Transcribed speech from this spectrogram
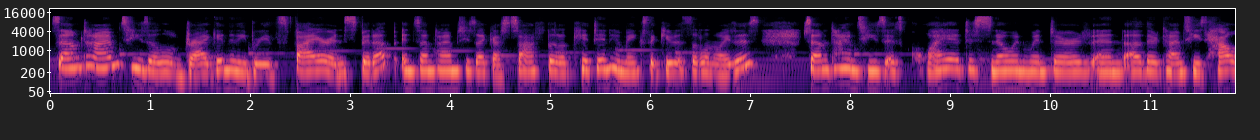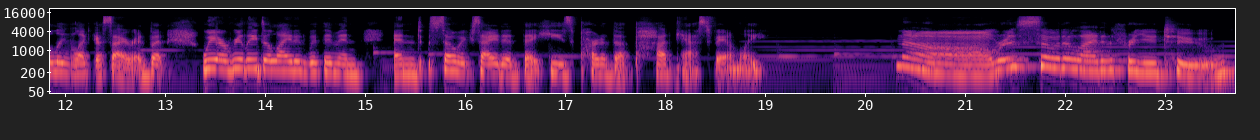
Sometimes he's a little dragon and he breathes fire and spit up. And sometimes he's like a soft little kitten who makes the cutest little noises. Sometimes he's as quiet as snow in winter. And other times he's howling like a siren. But we are really delighted with him and, and so excited that he's part of the podcast family. No, we're so delighted for you too.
